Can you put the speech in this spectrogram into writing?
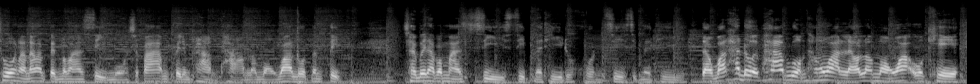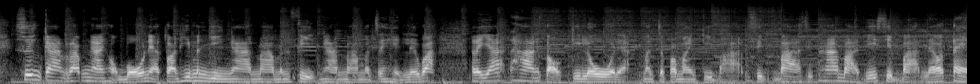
ช่วงนั้นนะมันเป็นประมาณ4โมงใช่ปะมันเป็นพรามไทม์เรามองว่ารถมันติด ใช้เวลาประมาณ 40 นาทีทุกคน 40 นาที แต่ว่าถ้าโดยภาพรวมทั้งวันแล้วเรามองว่าโอเค ซึ่งการรับงานของโบเนี่ยตอนที่มันยิงงานมามันฟีดงานมามันจะเห็นเลยว่า ระยะทางต่อกิโลเนี่ยมันจะประมาณกี่บาท 10 บาท 15 บาท 20 บาทแล้วแต่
